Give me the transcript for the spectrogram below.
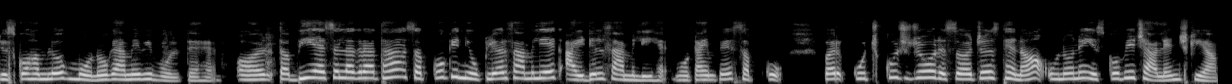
जिसको हम लोग मोनोगैमी भी बोलते हैं। और तभी ऐसे लग रहा था सबको कि न्यूक्लियर फैमिली एक आइडियल फैमिली है, वो टाइम पे सबको। पर कुछ कुछ जो रिसर्चर्स थे ना, उन्होंने इसको भी चैलेंज किया।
